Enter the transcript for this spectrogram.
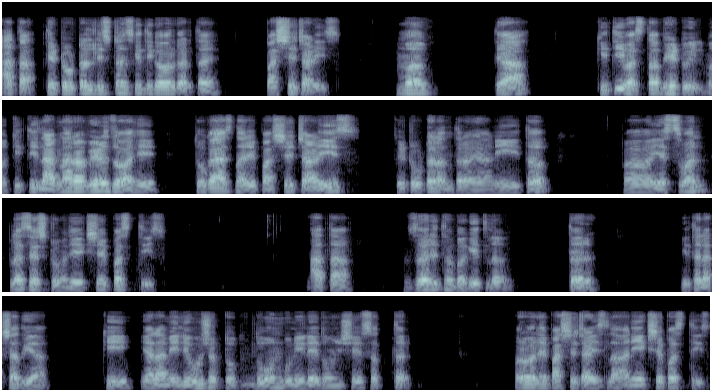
आता ते टोटल डिस्टन्स किती कव्हर करताय? पाचशे चाळीस. मग त्या किती वाजता भेट होईल? मग किती लागणारा वेळ जो आहे तो काय असणार आहे? पाचशे चाळीस. ते टोटल अंतर आहे. आणि इथं S one plus S two म्हणजे एकशे पस्तीस. आता जर इथं बघितलं तर इथं लक्षात घ्या की याला मी लिहू शकतो दोन गुणिले दोनशे सत्तर. बरोबर आहे पाचशे चाळीसला आणि एकशे पस्तीस.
